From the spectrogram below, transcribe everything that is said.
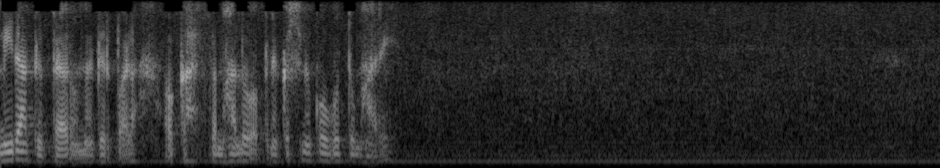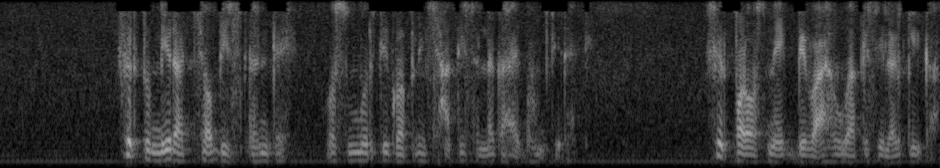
मीरा के पैरों में गिर पड़ा और कहा, संभालो अपने कृष्ण को, वो तुम्हारे फिर तो मीरा 24 घंटे उस मूर्ति को अपनी छाती से लगाए घूमती रहती। फिर पड़ोस में एक विवाह हुआ किसी लड़की का।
